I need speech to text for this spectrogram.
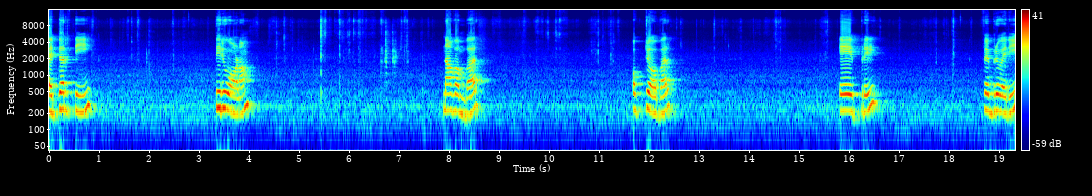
letter T Thiruvonam. November October April February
